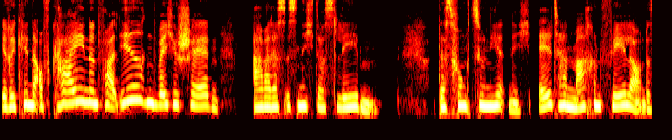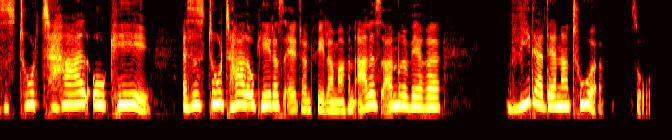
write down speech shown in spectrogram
ihre Kinder auf keinen Fall irgendwelche Schäden. Aber das ist nicht das Leben. Das funktioniert nicht. Eltern machen Fehler und das ist total okay. Es ist total okay, dass Eltern Fehler machen. Alles andere wäre wieder der Natur. So.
